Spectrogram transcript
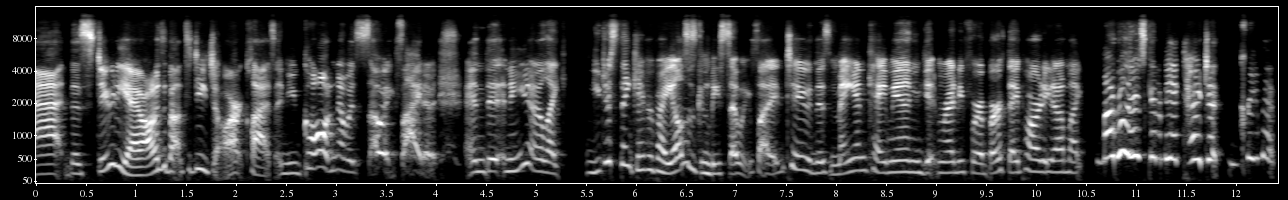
at the studio. I was about to teach an art class, and you called, and I was so excited. And then, you know, like you just think everybody else is going to be so excited too. And this man came in getting ready for a birthday party, and I'm like, my brother's going to be a coach at Green Bay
